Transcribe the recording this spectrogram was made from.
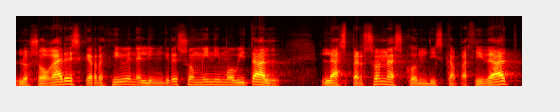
los hogares que reciben el ingreso mínimo vital, las personas con discapacidad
